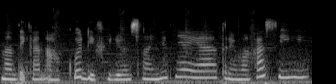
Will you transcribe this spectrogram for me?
Nantikan aku di video selanjutnya ya. Terima kasih.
